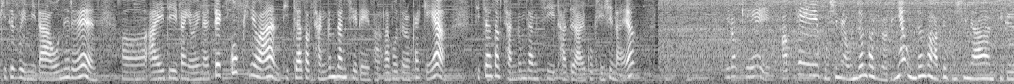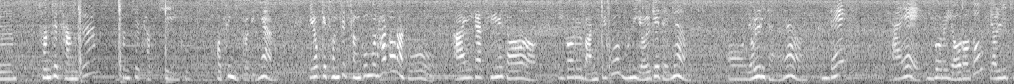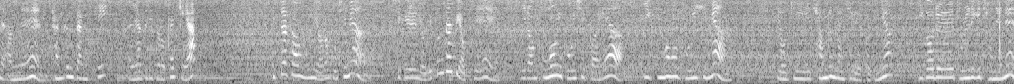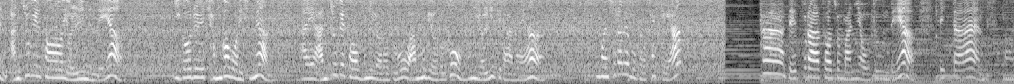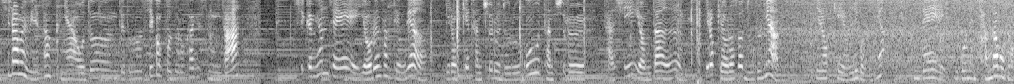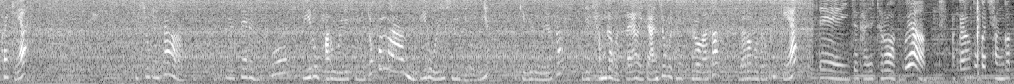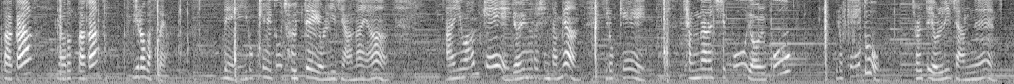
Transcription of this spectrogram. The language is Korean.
기즈부입니다. 오늘은 어, 아이들이랑 여행할 때 꼭 필요한 뒷좌석 잠금 장치에 대해서 알아보도록 할게요. 뒷좌석 잠금 장치 다들 알고 계시나요? 이렇게 앞에 보시면 운전석이거든요. 운전석 앞에 보시면 지금 전체 잠금, 전체 닫힘 그 버튼이 있거든요. 이렇게 전체 잠금을 하더라도 아이가 뒤에서 이거를 만지고 문을 열게 되면 어, 열리잖아요. 근데 아예 이거를 열어도 열리지 않는 잠금 장치 알려드리도록 할게요. 뒷좌석 문 열어보시면 지금 여기 손잡이 옆에 이런 구멍이 보이실 거예요. 이 구멍을 보이시면 여기 잠금 장치가 있거든요. 이거를 돌리기 전에는 안쪽에서 열리는데요. 이거를 잠궈 버리시면 아예 안쪽에서 문을 열어도 아무리 열어도 문이 열리지가 않아요. 한번 실험해 보도록 할게요. 차 내부라서 좀 많이 어두운데요. 일단 어, 실험을 위해서 그냥 어두운 데도 찍어 보도록 하겠습니다. 지금 현재 열은 상태고요. 이렇게 단추를 누르고 단추를 다시 연 다음 이렇게 열어서 누르면 이렇게 열리거든요. 근데 이거는 잠가 보도록 할게요. 이쪽에서 열쇠를 넣고 위로 바로 올리시면 조금만 위로 올리시면 되거든요. 이렇게 위로 올려서 이제 잠가봤어요. 이제 안쪽으로 다시 들어가서 열어보도록 할게요. 네, 이제 다시 들어왔고요. 아까랑 똑같이 잠갔다가 열었다가 밀어봤어요. 네, 이렇게 해도 절대 열리지 않아요. 아이와 함께 여행을 하신다면 이렇게 장난을 치고 열고 이렇게 해도 절대 열리지 않는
